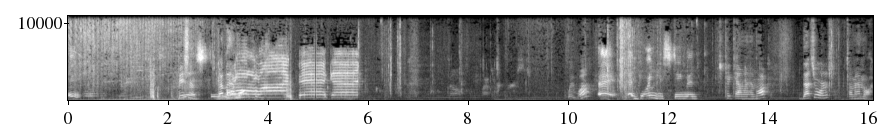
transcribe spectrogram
Oh, Mason, Yes. got the hemlock? Oh, pick it. Wait, what? hey, I joined you, Steven. Okay, count my hemlock. That's yours. Count my hemlock.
